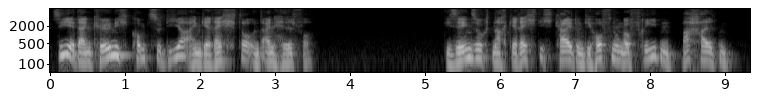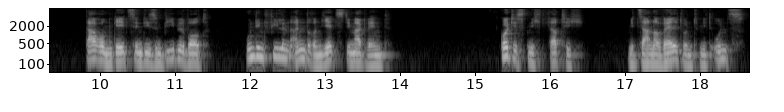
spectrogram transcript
Siehe, dein König kommt zu dir, ein Gerechter und ein Helfer. Die Sehnsucht nach Gerechtigkeit und die Hoffnung auf Frieden wachhalten, darum geht's in diesem Bibelwort und in vielen anderen jetzt im Advent. Gott ist nicht fertig mit seiner Welt und mit uns.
